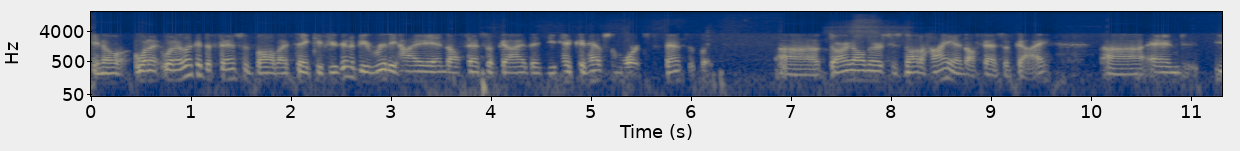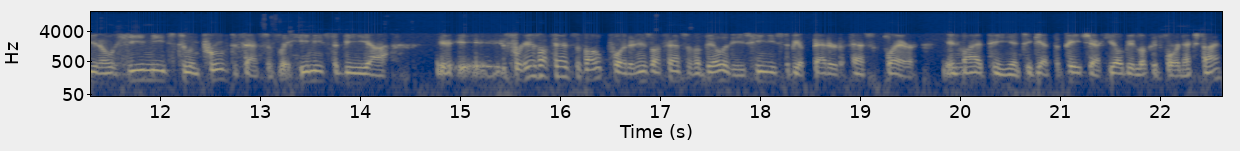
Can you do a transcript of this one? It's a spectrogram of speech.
You know, when I when I look at defensive, Bob, I think if you're going to be a really high end offensive guy, then you can have some warts defensively. Uh, Darnell Nurse is not a high end offensive guy, uh, and you know he needs to improve defensively. He needs to be uh, for his offensive output and his offensive abilities. He needs to be a better defensive player, in my opinion, to get the paycheck he'll be looking for next time.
